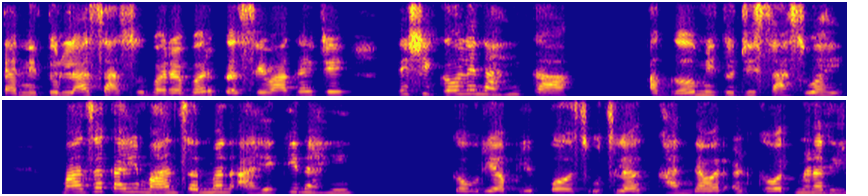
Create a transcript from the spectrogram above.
त्यांनी तुला सासू बरोबर कसे वागायचे ते शिकवले नाही का? अगं मी तुझी सासू आहे. माझा काही मान सन्मान आहे की नाही? गौरी आपली पर्स उचलत खांद्यावर अडकवत म्हणाली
